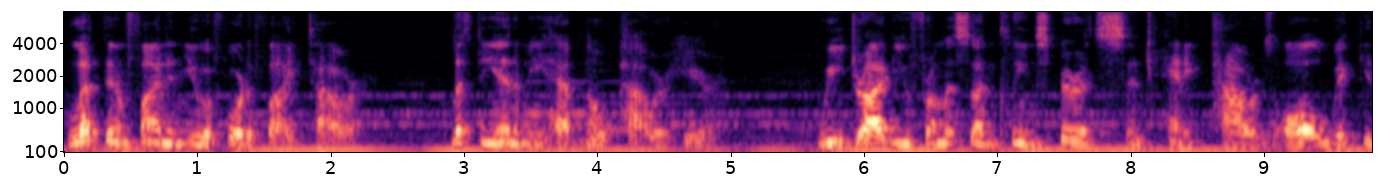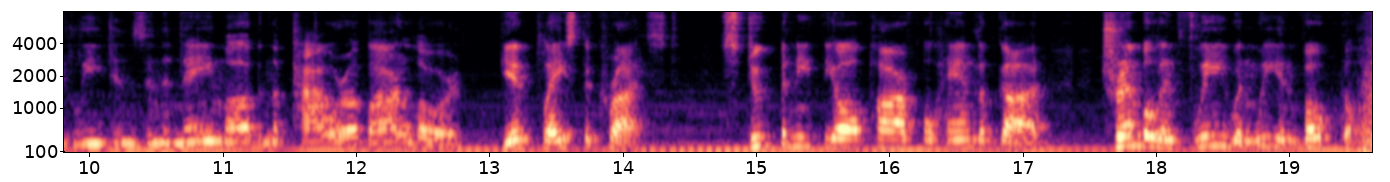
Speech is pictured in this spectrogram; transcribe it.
Let them find in you a fortified tower. Let the enemy have no power here. We drive you from us, unclean spirits, satanic powers, all wicked legions, in the name of and the power of our Lord. Give place to Christ. Stoop beneath the all powerful hand of God. Tremble and flee when we invoke the Holy.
